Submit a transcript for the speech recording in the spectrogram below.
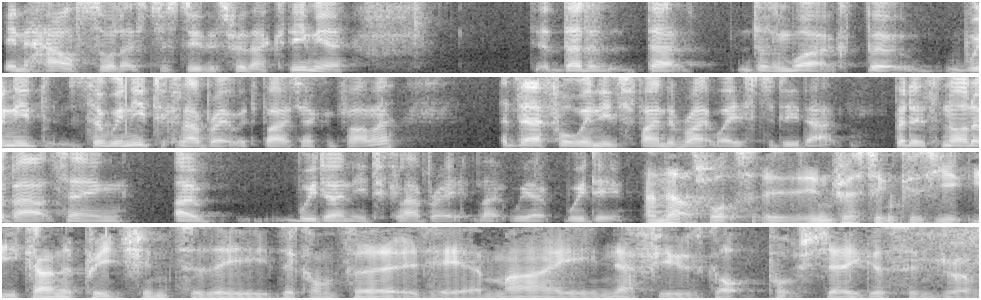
in house or let's just do this with academia. That is, that doesn't work. But we need so we need to collaborate with biotech and pharma. And therefore, we need to find the right ways to do that. But it's not about saying oh, we don't need to collaborate like we we do. And that's what's interesting because you, you kind of preach into the the converted here. My nephew's got Peutz-Jeghers syndrome,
